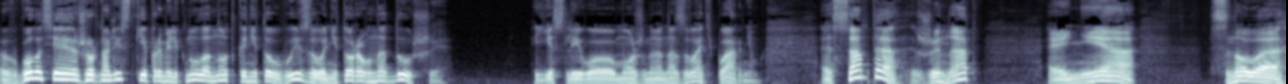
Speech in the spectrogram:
В голосе журналистки промелькнула нотка не то вызова, не то равнодушия. Если его можно назвать парнем. Сам-то женат. не Снова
